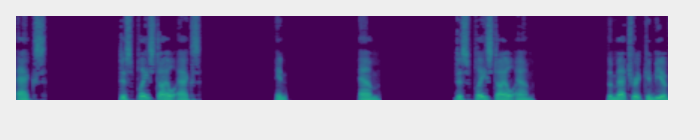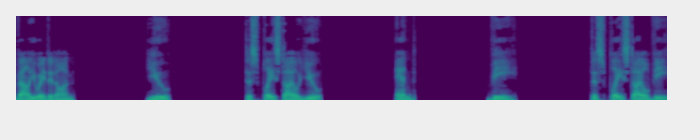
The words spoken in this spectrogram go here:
x display style x in m display style m. The metric can be evaluated on u display style u and v display style v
